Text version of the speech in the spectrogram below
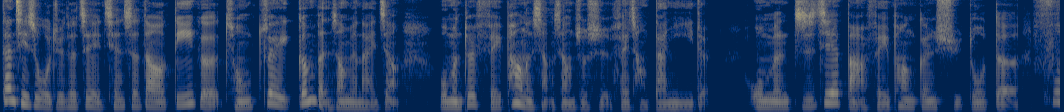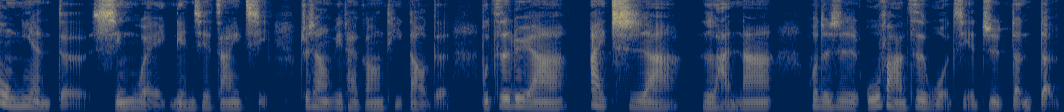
但其实我觉得这也牵涉到第一个，从最根本上面来讲，我们对肥胖的想象就是非常单一的。我们直接把肥胖跟许多的负面的行为连接在一起，就像 V 太刚刚提到的，不自律啊、爱吃啊、懒啊，或者是无法自我节制等等。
